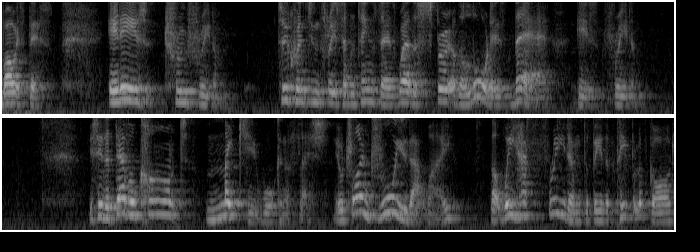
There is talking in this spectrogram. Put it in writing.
Well, it's this it is true freedom. 2 Corinthians 3:17 says, "Where the Spirit of the Lord is, there is freedom." You see, the devil can't make you walk in the flesh. He'll try and draw you that way, but we have freedom to be the people of God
